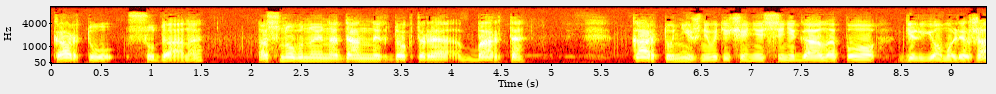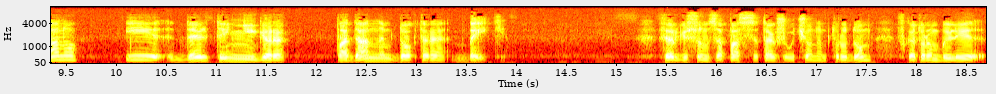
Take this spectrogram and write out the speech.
карту Судана, основанную на данных доктора Барта, карту нижнего течения Сенегала по Гильому Лежану и дельты Нигера по данным доктора Бейки. Фергюсон запасся также ученым трудом, в котором были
